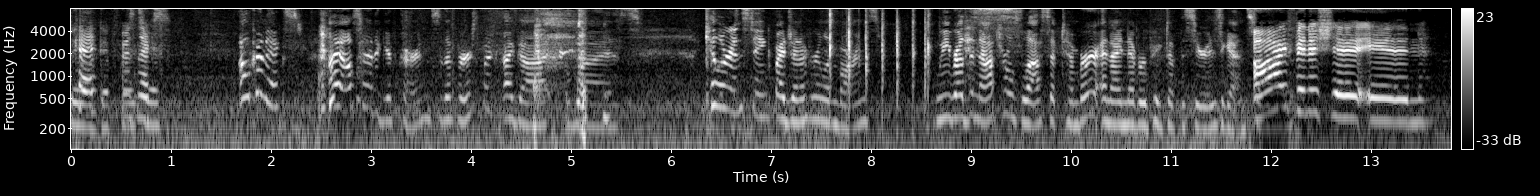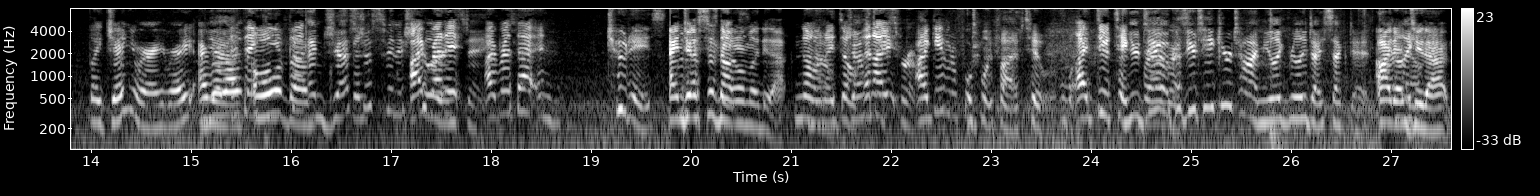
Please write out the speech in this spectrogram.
We Okay, gift who's cards next? here. I'll go next. I also had a gift card. So the first book I got was Killer Instinct by Jennifer Lynn Barnes. We read The Naturals last September, and I never picked up the series again. So I finished it in like January, right? I read Yeah, I all, think all of them. and Jess just finished I Killer read it. Instinct. I read that in two days. And Jess does not normally do that. No, No, and I don't. Jess And I. I gave it a four point five too. I do take You do because you take your time. You like really dissect it. I don't like, do that.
